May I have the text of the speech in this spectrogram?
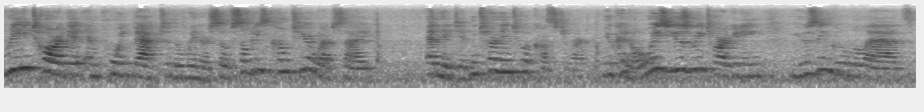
retarget and point back to the winner. So if somebody's come to your website and they didn't turn into a customer, you can always use retargeting using Google Ads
